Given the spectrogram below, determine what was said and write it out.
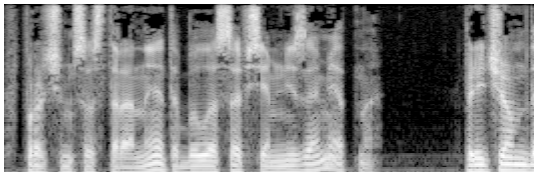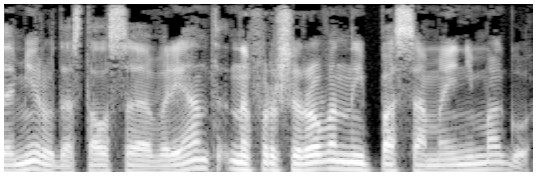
Впрочем, со стороны это было совсем незаметно. Причем Дамиру достался вариант, нафаршированный по самое не могу.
